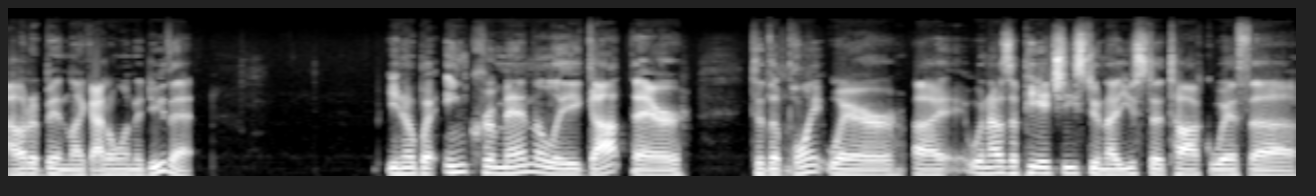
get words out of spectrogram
I would have been like, I don't want to do that. You know, but incrementally got there to the Mhm. point where uh, when I was a PhD student, I used to talk with uh,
